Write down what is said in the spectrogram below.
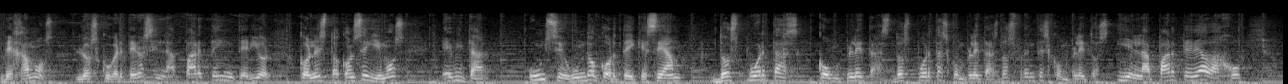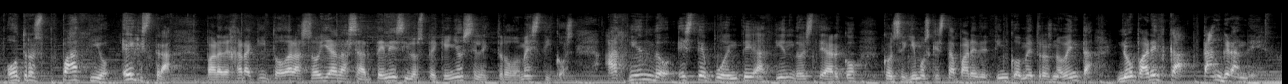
dejamos los cuberteros en la parte interior. Con esto conseguimos evitar un segundo corte y que sean dos puertas completas, dos puertas completas, dos frentes completos y en la parte de abajo otro espacio extra para dejar aquí todas las ollas, las sartenes y los pequeños electrodomésticos. Haciendo este puente, haciendo este arco, conseguimos que esta pared de 5 metros 90 no parezca tan grande.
